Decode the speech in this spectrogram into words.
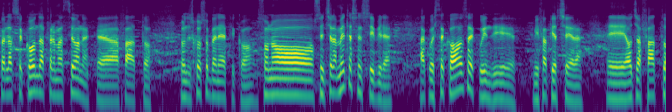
per la seconda affermazione che ha fatto, per un discorso benefico. Sono sinceramente sensibile a queste cose, quindi mi fa piacere. Ho già, fatto,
